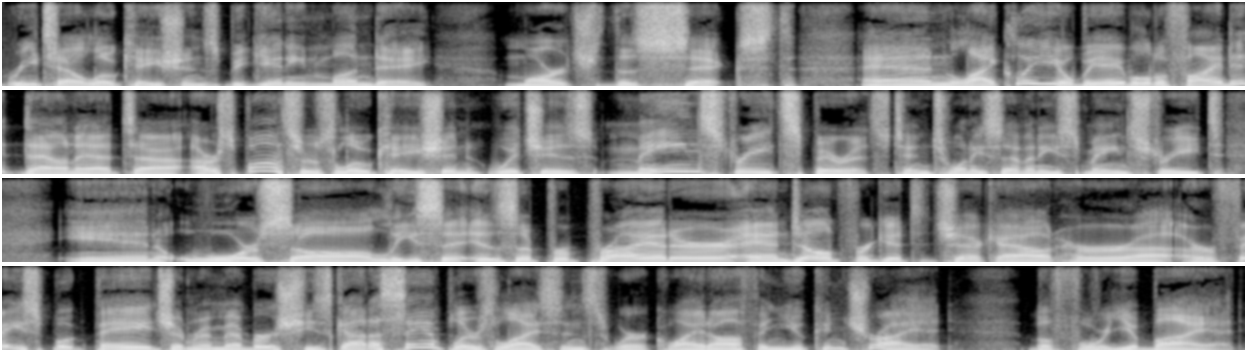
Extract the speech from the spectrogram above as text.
retail locations beginning Monday, March the 6th. And likely you'll be able to find it down at uh, our sponsor's location, which is Main Street Spirits, 1027 East Main Street in Warsaw. Lisa is a proprietor, and don't forget to check out her, uh, her Facebook page. And remember, she's got a sampler's license where quite often you can try it before you buy it.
